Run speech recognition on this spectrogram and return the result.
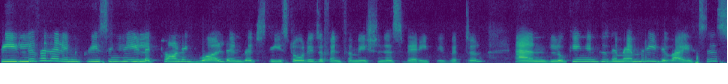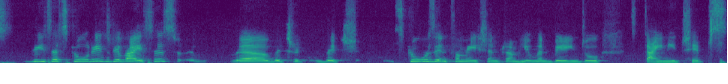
We live in an increasingly electronic world in which the storage of information is very pivotal. And looking into the memory devices, these are storage devices uh, which, which stores information from human brain to tiny chips.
